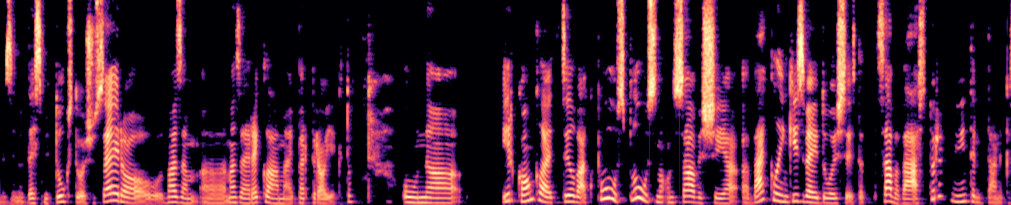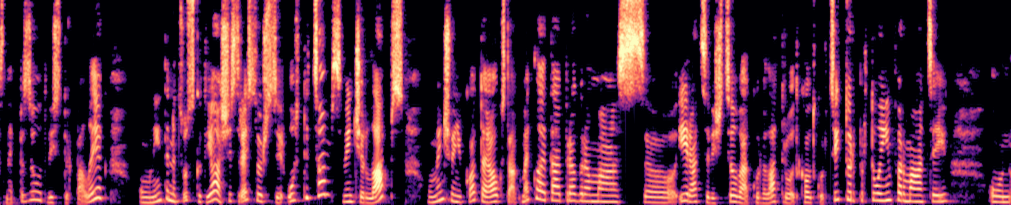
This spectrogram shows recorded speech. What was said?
nezinu, desmit tūkstošus eiro mazam, uh, mazai reklāmai par projektu. Un, uh, ir konkrēti cilvēku plūs, plūsma un savi šie backlinki izveidojusies, tad sava vēsture, jo internetā nekas nepazūd, viss tur paliek. Un internets uzskata, ka šis resurss ir uzticams, viņš ir labs, un viņš viņu kotē augstāk meklētāju programmās. Uh, ir atsevišķi cilvēki, kur vēl atrod kaut kur citur par to informāciju, un,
